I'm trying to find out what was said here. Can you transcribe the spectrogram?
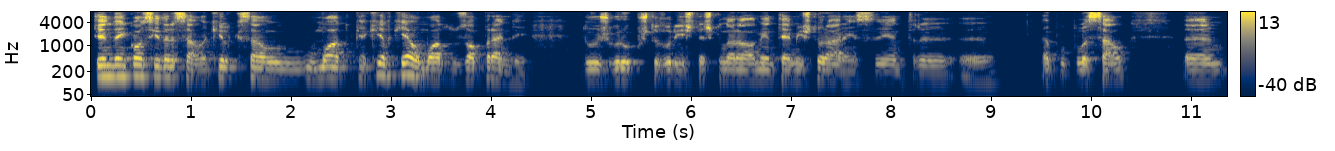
tendo em consideração aquilo que são o modo, aquilo que é o modo dos operandi dos grupos terroristas, que normalmente é misturarem-se entre uh, a população, uh,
